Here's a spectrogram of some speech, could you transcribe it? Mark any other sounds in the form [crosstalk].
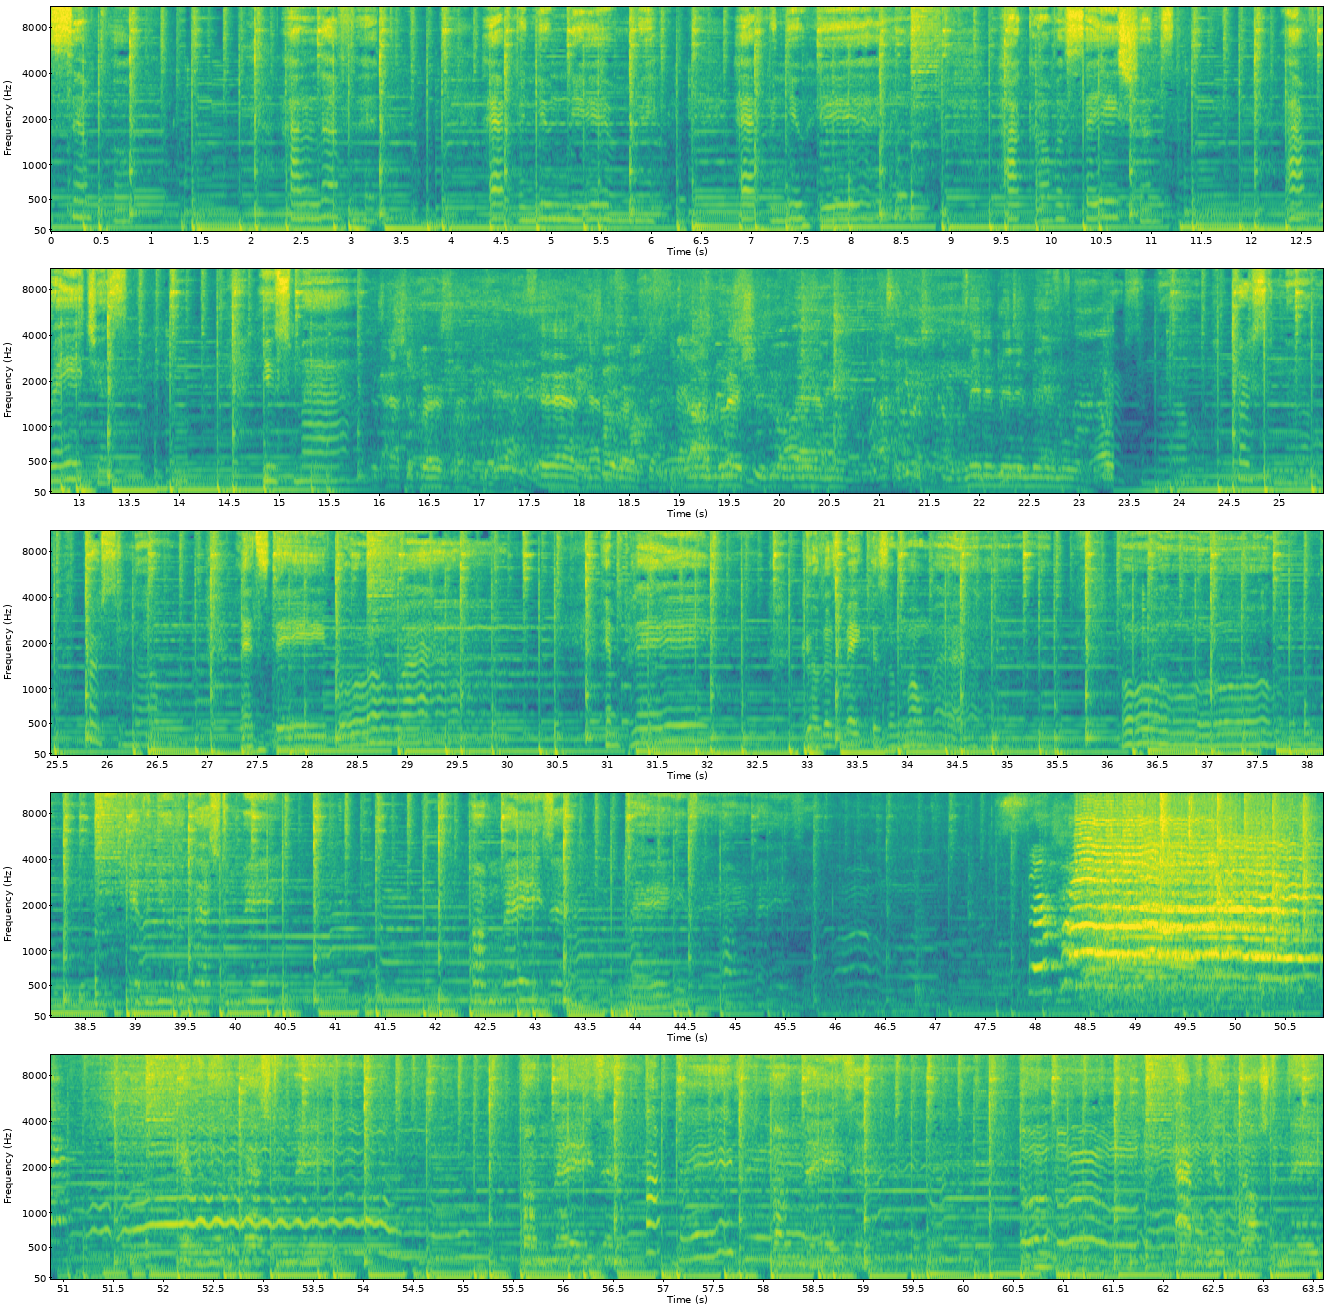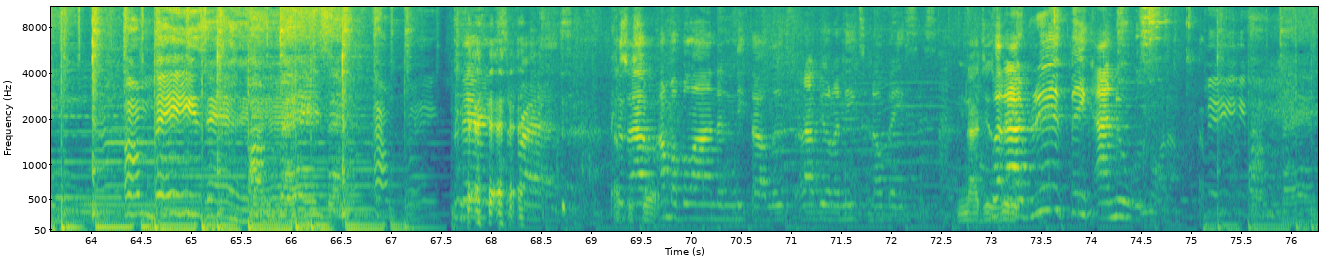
simple. I love it. Having you near me, having you here. Hot conversations, outrageous. You smile. Happy birthday. Yeah, happy birthday. God bless you, man. Many, many, many more. Personal, personal, personal. Let's stay for a while and play. Girl, let's make this a moment. [laughs] very surprised because. I'm a blonde underneath all this, and I be on a need to know basis. You're not just But with I it. did think I knew what was going on.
